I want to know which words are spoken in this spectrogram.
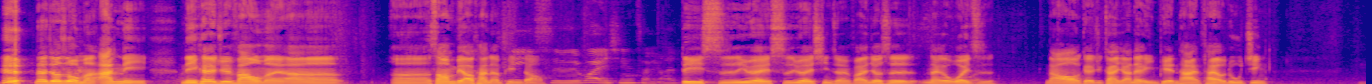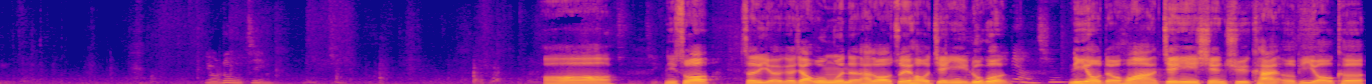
那就是我们安妮，你可以去发我们呃呃上班不要看的频道，十位新成员第十月十月新成员，反正就是那个位置，然后可以去看一下那个影片，它它有路径。有路径？哦，你说这里有一个叫温温的，他说最后建议，如果你有的话，建议先去看耳鼻喉科。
